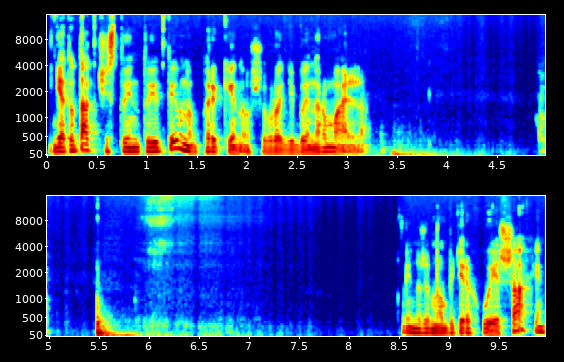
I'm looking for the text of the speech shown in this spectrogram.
Я то так чисто інтуїтивно перекинув, що вроді би нормально. Він уже, мабуть, рахує шахи.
